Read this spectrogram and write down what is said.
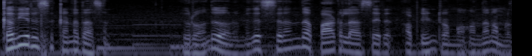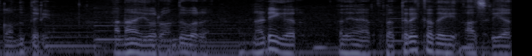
கவியரசு கண்ணதாசன் இவர் வந்து ஒரு மிக சிறந்த பாடலாசிரியர் அப்படின்ற முகம் தான் நம்மளுக்கு வந்து தெரியும். ஆனால் இவர் வந்து ஒரு நடிகர் அதே நேரத்தில் திரைக்கதை ஆசிரியர்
